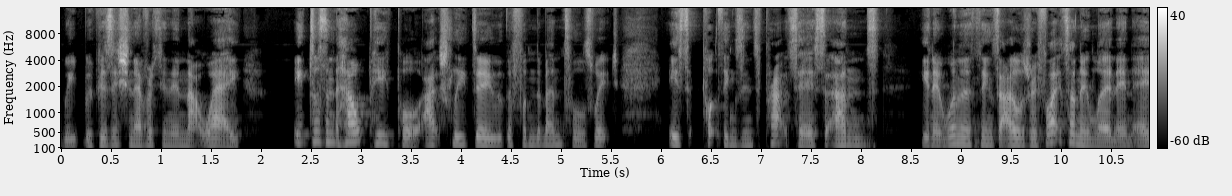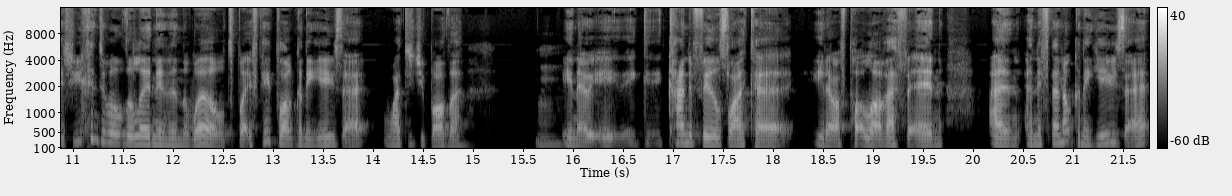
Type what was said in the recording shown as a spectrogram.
we, we position everything in that way, it doesn't help people actually do the fundamentals, which is put things into practice and you know, one of the things that I always reflect on in learning is you can do all the learning in the world, but if people aren't going to use it, why did you bother? Mm. You know, it, it, it, kind of feels like a, you know, I've put a lot of effort in, and and if they're not going to use it,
